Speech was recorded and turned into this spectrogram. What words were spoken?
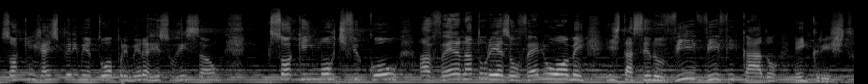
Só quem já experimentou a primeira ressurreição, só quem mortificou a velha natureza, o velho homem, está sendo vivificado em Cristo.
